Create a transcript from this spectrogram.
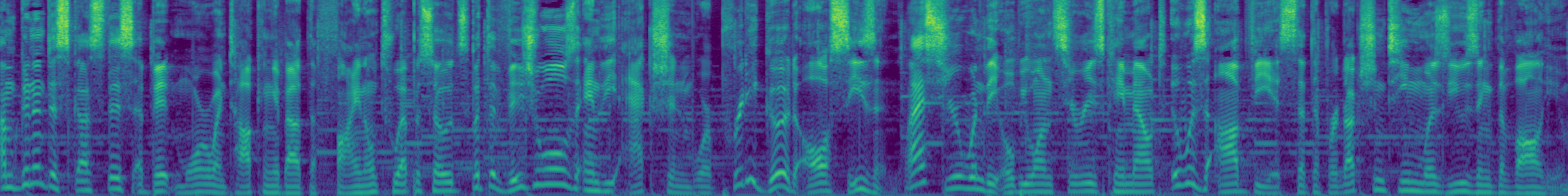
I'm gonna discuss this a bit more when talking about the final two episodes, but the visuals and the action were pretty good all season. Last year when the Obi-Wan series came out, it was obvious that the production team was using the volume.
